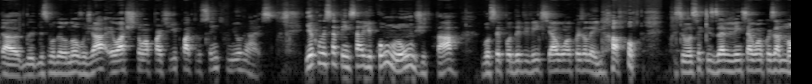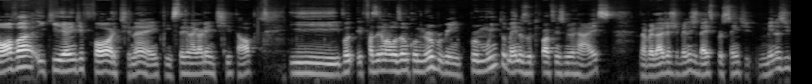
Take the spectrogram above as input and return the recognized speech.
da- desse modelo novo já, eu acho que estão a partir de 400 mil reais. E eu comecei a pensar de quão longe tá você poder vivenciar alguma coisa legal, se você quiser vivenciar alguma coisa nova e que ande forte, né? Enfim, esteja na garantia e tal. E fazendo uma alusão com o Nürburgring, por muito menos do que 400 mil reais, na verdade, acho que menos de 10%, menos de,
